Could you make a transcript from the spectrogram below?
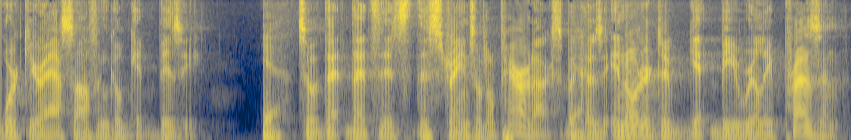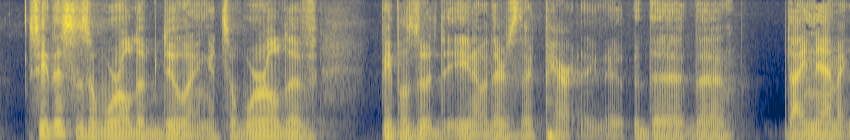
work your ass off and go get busy. Yeah. So that that's it's this strange little paradox because in order to get be really present, see, this is a world of doing. It's a world of people's. You know, there's the par- the the dynamic.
